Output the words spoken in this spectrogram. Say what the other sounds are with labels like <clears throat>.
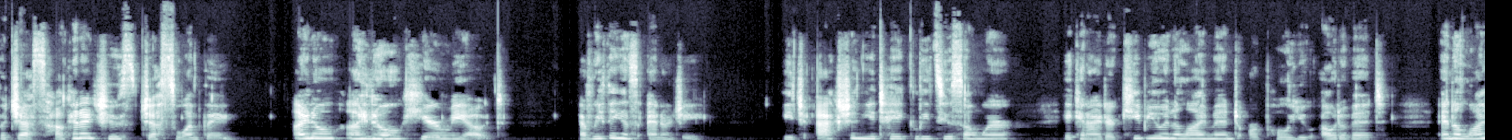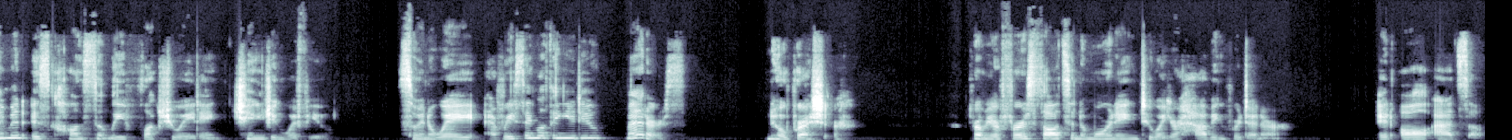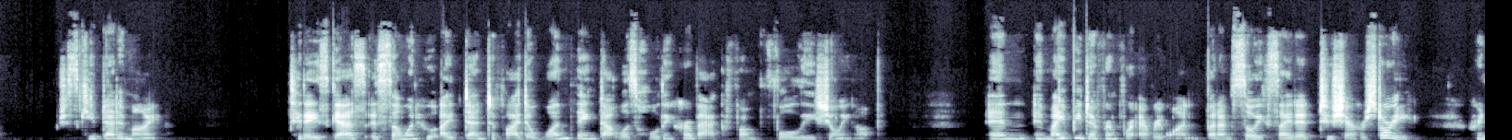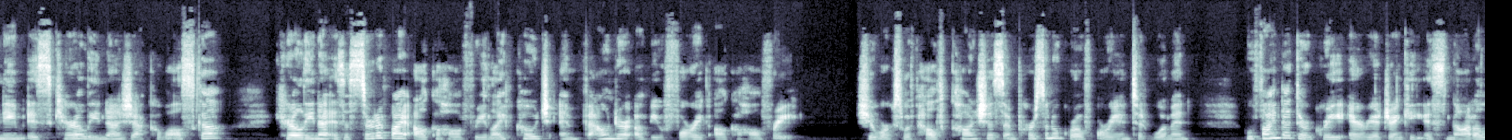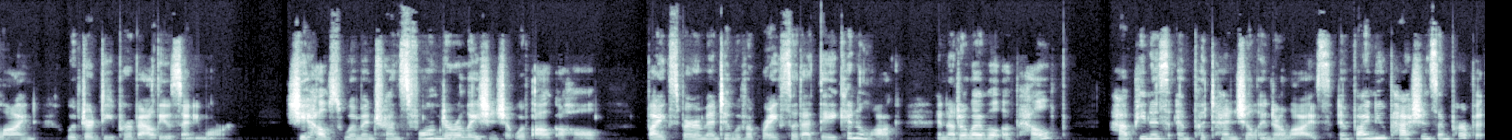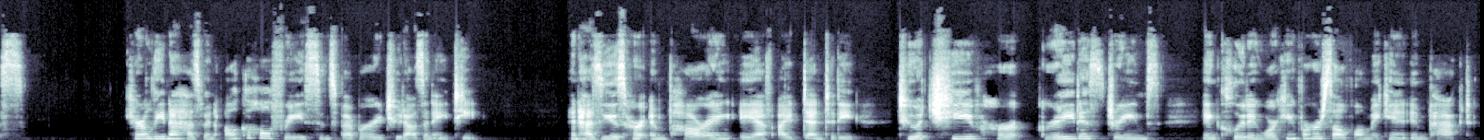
But Jess, how can I choose just one thing? I know, I know, hear me out. Everything is energy. Each action you take leads you somewhere. It can either keep you in alignment or pull you out of it. And alignment is constantly fluctuating, changing with you. So, in a way, every single thing you do matters. No <laughs> pressure. From your first thoughts in the morning to what you're having for dinner, it all adds up. Just keep that in mind. Today's guest is someone who identified the one thing that was holding her back from fully showing up. And it might be different for everyone, but I'm so excited to share her story. Her name is Karolina Rzadkowolska. Karolina is a certified alcohol free life coach and founder of Euphoric Alcohol Free. She works with health conscious and personal growth oriented women who find that their gray area drinking is not aligned with their deeper values anymore. She helps women transform their relationship with alcohol by experimenting with a break so that they can unlock another level of health, happiness, and potential in their lives and find new passions and purpose. Karolina has been alcohol free since February 2018 and has used her empowering AF identity to achieve her greatest dreams, including working for herself while making an impact,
